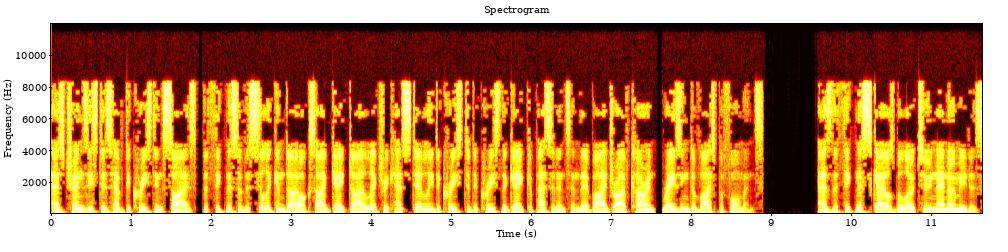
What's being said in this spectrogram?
As transistors have decreased in size, the thickness of the silicon dioxide gate dielectric has steadily decreased to decrease the gate capacitance and thereby drive current, raising device performance. As the thickness scales below 2 nanometers,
